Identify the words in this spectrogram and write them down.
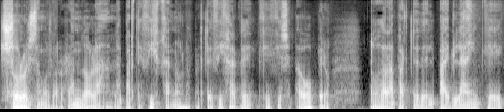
solo estamos valorando la, parte fija, ¿no? La parte fija que, se pagó, pero toda la parte del pipeline, que,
